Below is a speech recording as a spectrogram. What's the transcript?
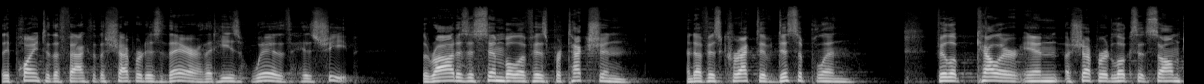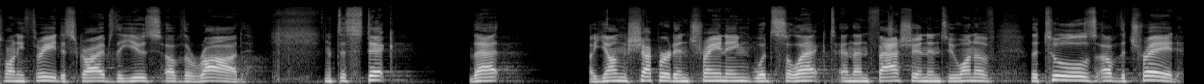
They point to the fact that the shepherd is there, that he's with his sheep. The rod is a symbol of his protection and of his corrective discipline. Phillip Keller, in A Shepherd Looks at Psalm 23, describes the use of the rod. It's a stick that a young shepherd in training would select and then fashion into one of the tools of the trade.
